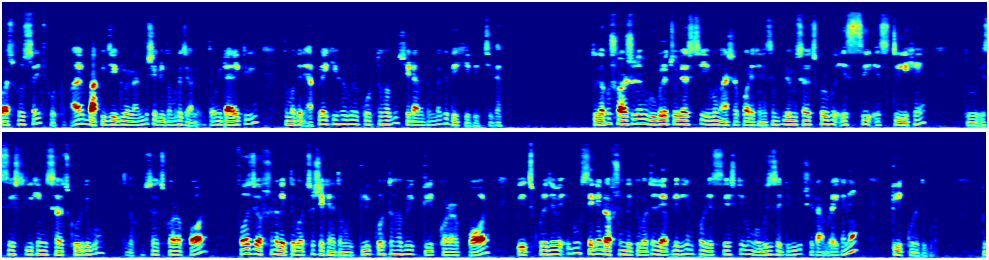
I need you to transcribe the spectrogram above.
পাসপোর্ট সাইজ ফটো আর বাকি যেগুলো লাগবে সেগুলো তোমরা জানোই। তো আমি ডাইরেক্টলি তোমাদের অ্যাপ্লাই কীভাবে করে করতে হবে সেটা আমি তোমাদেরকে দেখিয়ে দিচ্ছি, দেখো। তো দেখো, সরাসরি আমি গুগলে চলে আসছি এবং আসার পর এখানে সিম্পলি আমি সার্চ করব এসসি এসটি লিখে। তো এসসি এসটি লিখে আমি সার্চ করে দেবো। তো দেখো সার্চ করার পর ফার্স্ট যে অপশনটা দেখতে পাচ্ছ, সেখানে তোমাকে ক্লিক করতে হবে। ক্লিক করার পর পেজ খুলে যাবে এবং সেকেন্ড অপশন দেখতে পাচ্ছ যে অ্যাপ্লিকেশন ফর এসসি এসটি এবং ওবিসি সার্টিফিকেট সেটা আমরা এখানে ক্লিক করে দেবো। তো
